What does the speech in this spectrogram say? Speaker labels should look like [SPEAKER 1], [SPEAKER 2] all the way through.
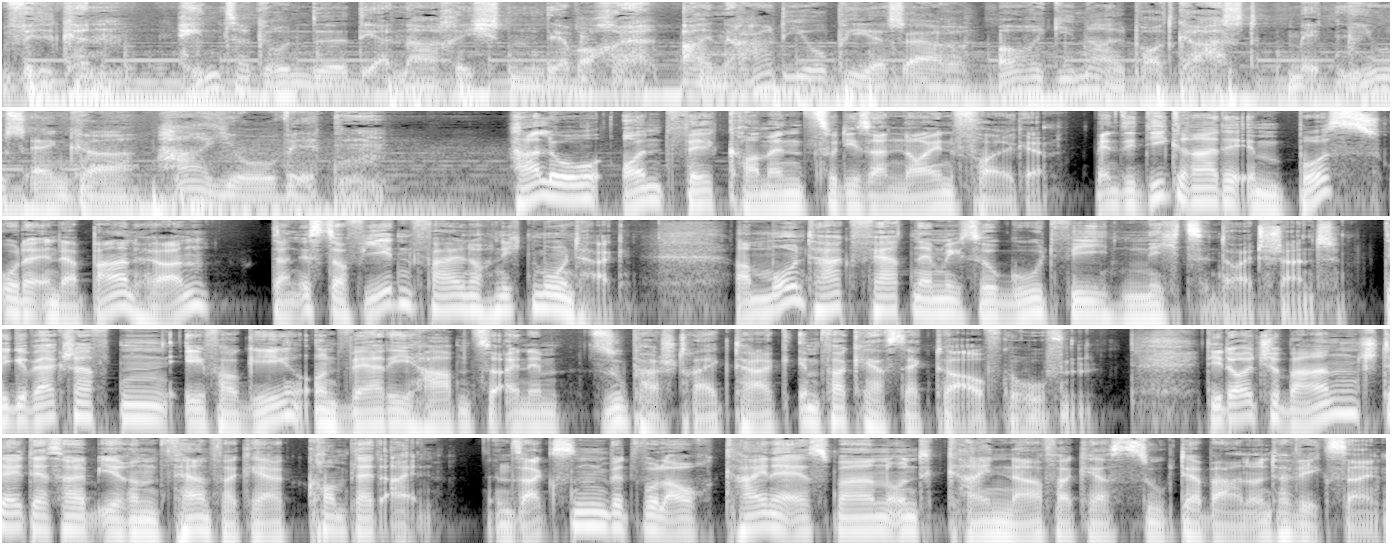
[SPEAKER 1] Wilken. Hintergründe der Nachrichten der Woche. Ein Radio PSR Original Podcast mit News Anchor Hajo Wilken.
[SPEAKER 2] Hallo und willkommen zu dieser neuen Folge. Wenn Sie die gerade im Bus oder in der Bahn hören, dann ist auf jeden Fall noch nicht Montag. Am Montag fährt nämlich so gut wie nichts in Deutschland. Die Gewerkschaften EVG und Verdi haben zu einem Superstreiktag im Verkehrssektor aufgerufen. Die Deutsche Bahn stellt deshalb ihren Fernverkehr komplett ein. In Sachsen wird wohl auch keine S-Bahn und kein Nahverkehrszug der Bahn unterwegs sein.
